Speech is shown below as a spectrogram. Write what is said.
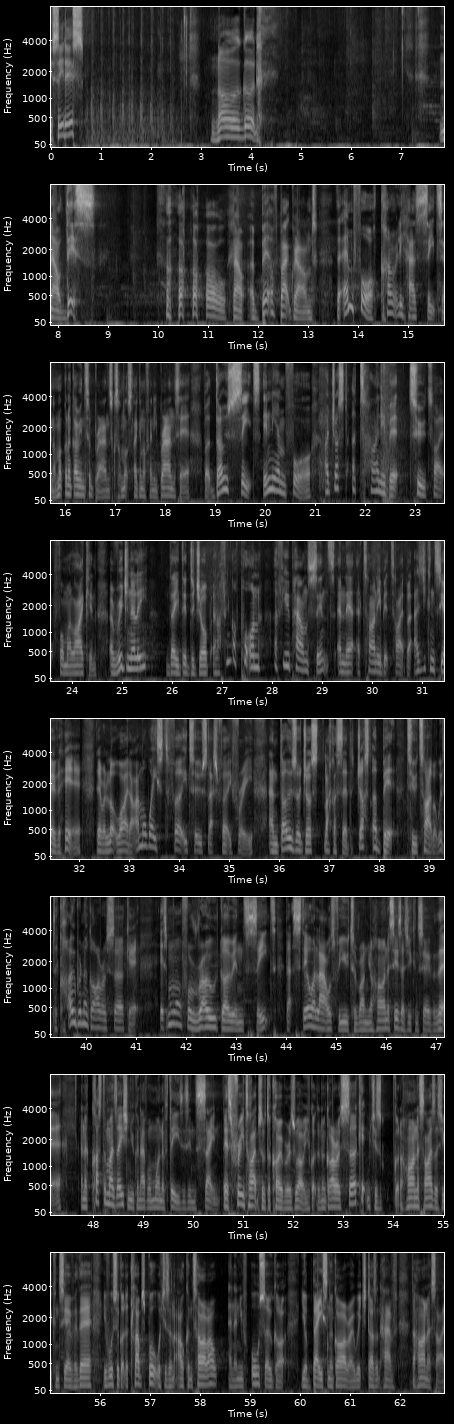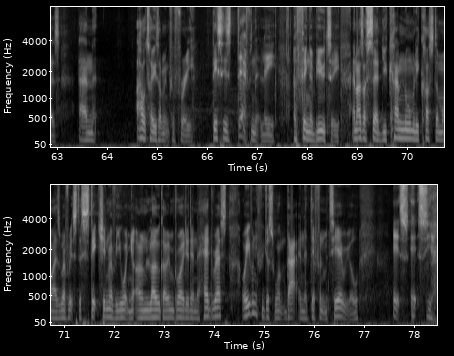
You see this? No good. now this. now a bit of background. The M4 currently has seats in. I'm not going to go into brands because I'm not slagging off any brands here, but those seats in the M4 are just a tiny bit too tight for my liking. Originally, they did the job and I think I've put on a few pounds since and they're a tiny bit tight. But as you can see over here they're a lot wider. I'm a waist 32 slash 33 and those are just like I said just a bit too tight. But with the Cobra Nogaro circuit it's more for road going seat that still allows for you to run your harnesses as you can see over there and the customization you can have on one of these is insane. There's three types of the Cobra as well. You've got the Nogaro Circuit, which has got the harness size, as you can see over there. You've also got the Club Sport, which is an Alcantara, and then you've also got your base Nogaro, which doesn't have the harness size. And I'll tell you something for free this is definitely a thing of beauty. And as I said, you can normally customize whether it's the stitching, whether you want your own logo embroidered in the headrest, or even if you just want that in a different material, it's it's yeah,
